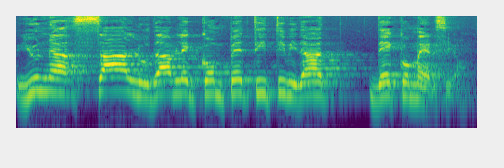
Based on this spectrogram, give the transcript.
y una saludable competitividad de comercio.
